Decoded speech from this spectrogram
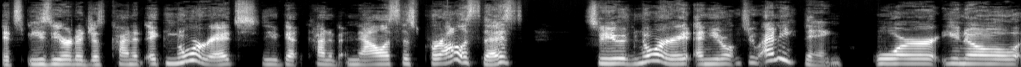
it's easier to just kind of ignore it. You get kind of analysis paralysis. So you ignore it and you don't do anything. Or, you know,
